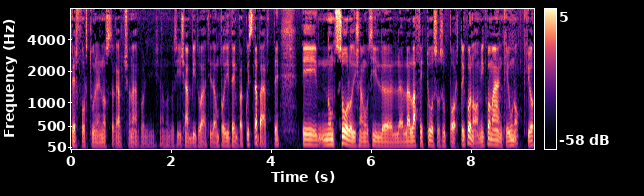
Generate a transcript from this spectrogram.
per fortuna il nostro calcio Napoli diciamo così, ci ha abituati da un po' di tempo a questa parte, e non solo diciamo così, l'affettuoso supporto economico, ma anche un occhio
